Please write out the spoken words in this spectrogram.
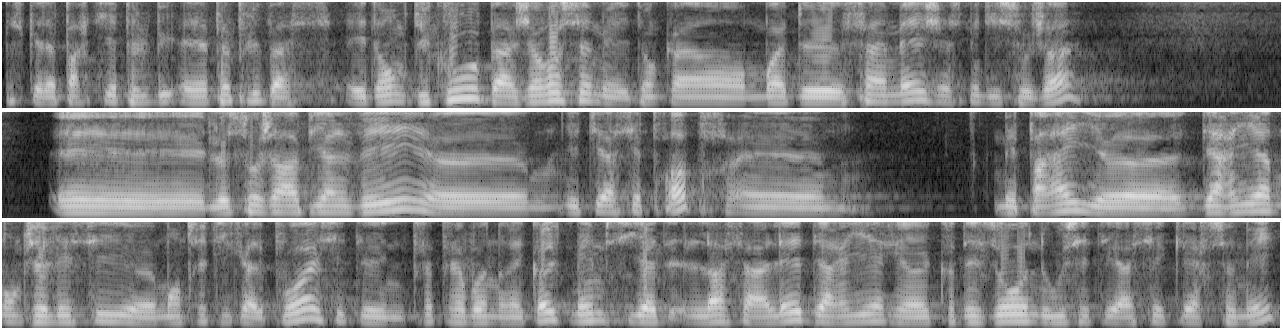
Parce que la partie est un peu plus basse. Et donc, du coup, bah, j'ai ressemé. Donc, en mois de fin mai, j'ai semé du soja. Et le soja a bien levé, euh, était assez propre. Euh, mais pareil, euh, derrière, donc j'ai laissé mon triticale poids, c'était une très très bonne récolte, même si là ça allait, derrière il y a des zones où c'était assez clairsemé.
